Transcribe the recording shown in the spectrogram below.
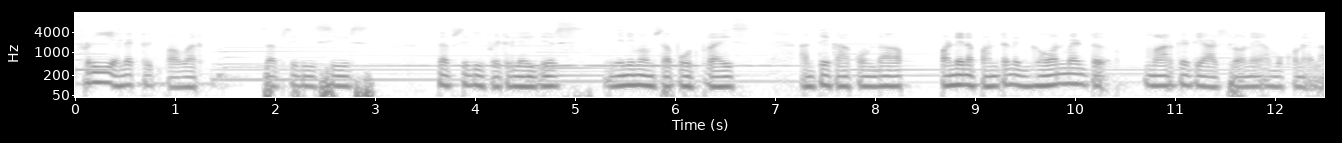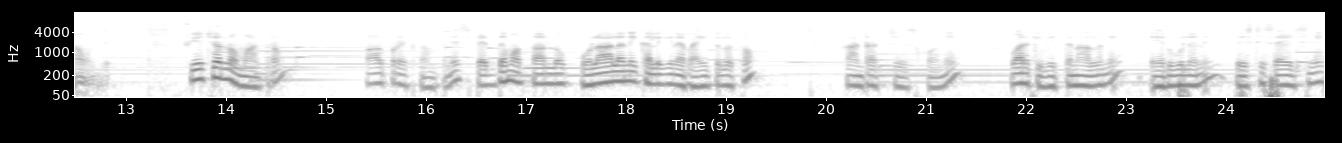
Free electric power subsidy seeds subsidy fertilizers minimum support price అంతేకాకుండా పండిన పంటని గవర్నమెంట్ మార్కెట్ యార్డ్స్లోనే అమ్ముకునేలా ఉంది. ఫ్యూచర్లో మాత్రం కార్పొరేట్ కంపెనీస్ పెద్ద మొత్తాల్లో పొలాలని కలిగిన రైతులతో కాంట్రాక్ట్ చేసుకొని వారికి విత్తనాలని ఎరువులని పెస్టిసైడ్స్ని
